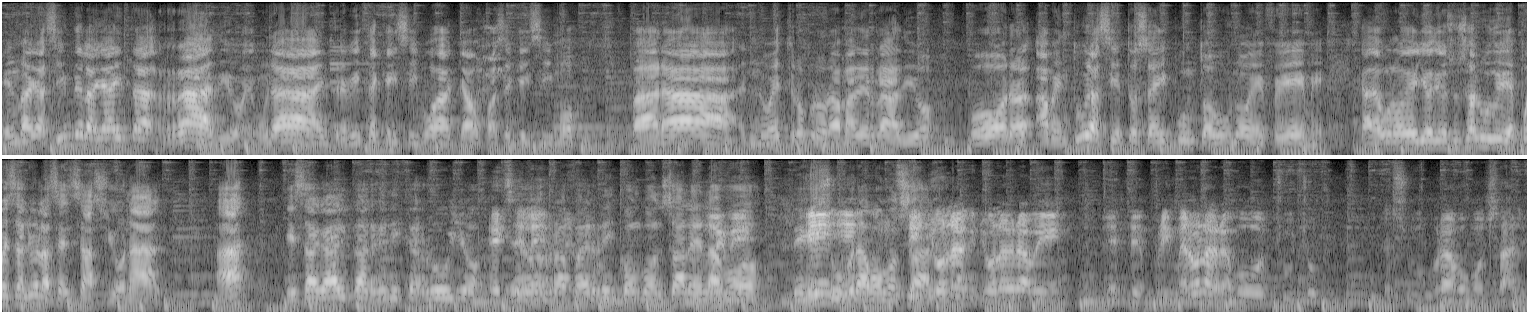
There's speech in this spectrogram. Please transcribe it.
el magazine de la gaita radio en una entrevista que hicimos acá, un pase que hicimos para nuestro programa de radio por Aventura 106.1 FM. Cada uno de ellos dio su saludo y después salió la sensacional. ¿Ah? Esa gaita Argenis Carrullo, de Excelente. don Rafael Rincón González, la voz de Jesús Eh, eh, Bravo sí, González. yo, la, yo la grabé, este, primero la grabó Chucho Jesús Bravo González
